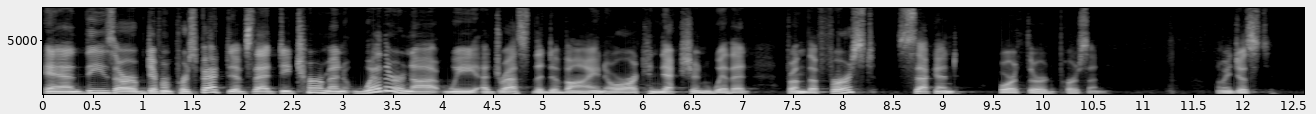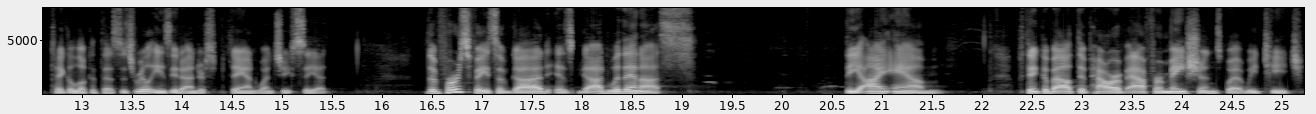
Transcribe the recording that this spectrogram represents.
And these are different perspectives that determine whether or not we address the divine or our connection with it from the first, second, or third person. Let me just take a look at this. It's real easy to understand once you see it. The first face of God is God within us the I am. Think about the power of affirmations, what we teach.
